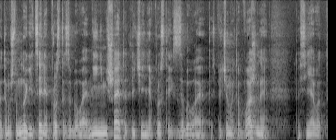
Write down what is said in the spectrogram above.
Потому что многие цели я просто забываю. Мне не мешает отвлечение, я просто их забываю. То есть, причем это важное. То есть я вот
